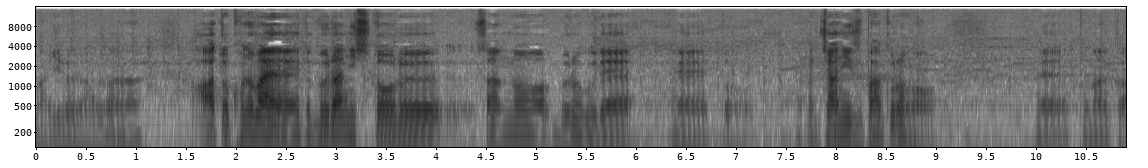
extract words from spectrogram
まあいろいろあるわなあとこの前、えっと、村西徹さんのブログでえっ、となんかジャニーズ暴露のえっ、となんか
